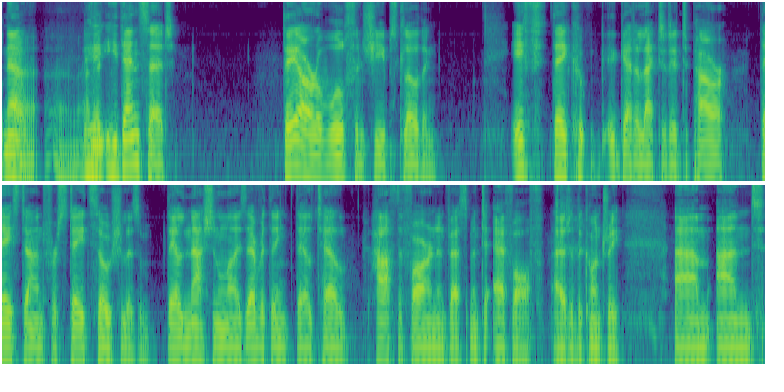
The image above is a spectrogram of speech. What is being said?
Now uh, he, he then said they are a wolf in sheep's clothing. If they could get elected into power, they stand for state socialism. They'll nationalise everything. They'll tell half the foreign investment to f off out of the country, um, and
